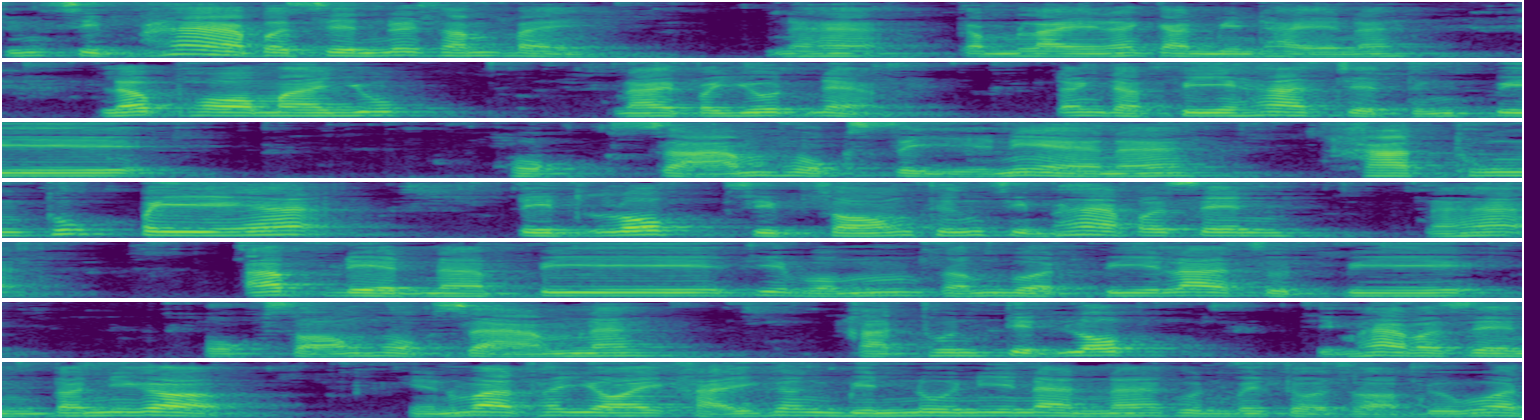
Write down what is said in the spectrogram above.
ถึงสิบห้าเปอร์เซ็นต์ด้วยซ้ำไปนะฮะกำไรนะการบินไทยนะ แล้วพอมายุคนายประยุทธ์เนี่ย ตั้งแต่ปีห้าเจ็ดถึงปี หกสามหกสี่เนี่ยนะขาดทุนทุกปีฮะติดลบสิบสองถึงสิบห้าเปอร์เซ็นต์นะฮะอัปเดตนะปีที่ผมสำรวจปีล่าสุดปีหกสองหกสามนะขาดทุนติดลบสิบห้าเปอร์เซ็นตอนนี้ก็เห็นว่าทยอยขายเครื่องบินนู่นนี่นั่นนะคุณไปตรวจสอบดูว่า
